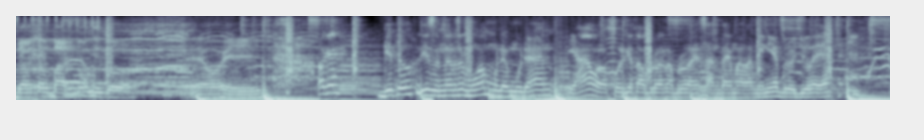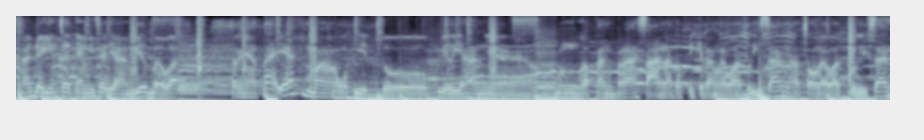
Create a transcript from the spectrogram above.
biar terbantu gitu Oke, gitu listener semua mudah-mudahan ya walaupun kita obrolan-obrolan santai malam ini ya Bro Jule ya. Ada insight yang bisa diambil bahwa ternyata ya mau itu pilihannya mengungkapkan perasaan atau pikiran lewat lisan atau lewat tulisan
